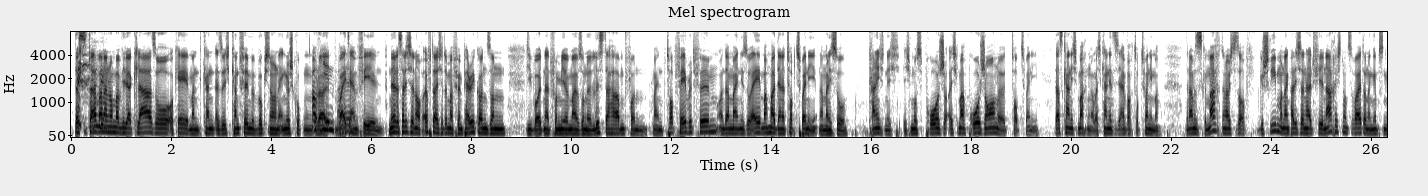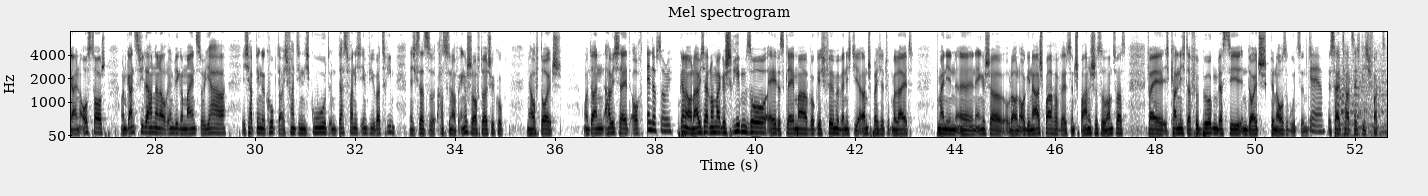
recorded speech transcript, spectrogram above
Das, da war dann nochmal wieder klar, so, okay, man kann, also ich kann Filme wirklich noch in Englisch gucken Auf oder weiterempfehlen. Ne, das hatte ich dann auch öfter. Ich hatte mal für ein Pericon so ein, die wollten halt von mir mal so eine Liste haben von meinen Top-Favorite-Filmen und dann meinten die so, ey, mach mal deine Top 20. Und dann meinte ich so, kann ich nicht. Ich muss pro, ich mach pro Genre Top 20. Das kann ich machen, aber ich kann jetzt nicht einfach Top 20 machen. Und dann haben sie es gemacht, dann habe ich das auch geschrieben und dann hatte ich dann halt viele Nachrichten und so weiter und dann gibt es einen geilen Austausch und ganz viele haben dann auch irgendwie gemeint so, ja, ich habe den geguckt, aber ich fand ihn nicht gut und das fand ich irgendwie übertrieben. Dann habe ich gesagt so, hast du den auf Englisch oder auf Deutsch geguckt? Na, auf Deutsch. Und dann habe ich halt auch End of story. Genau, dann habe ich halt nochmal geschrieben, so, ey, Disclaimer, wirklich Filme, wenn ich die anspreche, tut mir leid. Ich meine in, äh, in englischer oder in Originalsprache, selbst in Spanisches oder sonst was, weil ich kann nicht dafür bürgen, dass die in Deutsch genauso gut sind. Ja, ja. Ist halt tatsächlich Fakt.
